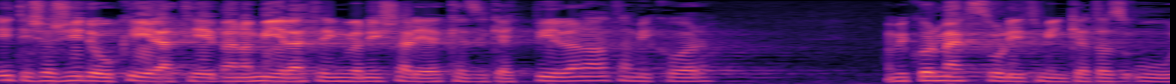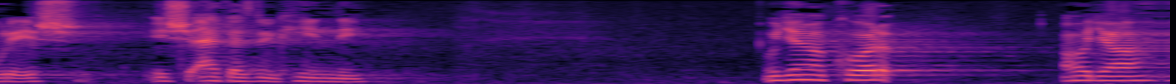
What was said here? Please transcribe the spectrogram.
itt is a zsidók életében, a mi életünkben is elérkezik egy pillanat, amikor, amikor megszólít minket az Úr, és, és elkezdünk hinni. Ugyanakkor, ahogy a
